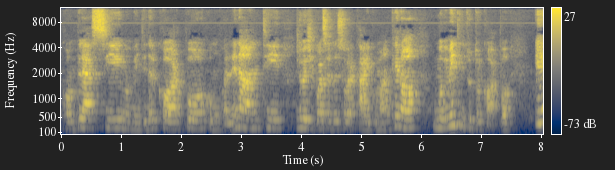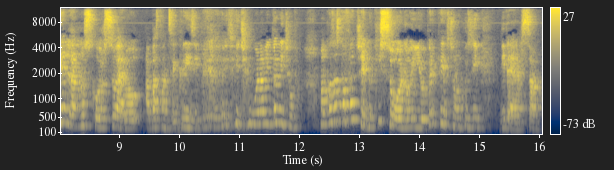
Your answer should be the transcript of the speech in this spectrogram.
complessi, movimenti del corpo, comunque allenanti, dove ci può essere del sovraccarico ma anche no, movimenti di tutto il corpo. E l'anno scorso ero abbastanza in crisi perché sicuramente mi dicevo ma cosa sto facendo? Chi sono io? Perché sono così diversa?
